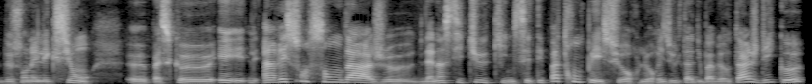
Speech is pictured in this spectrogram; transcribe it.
de son élection euh, parce que et un récent sondage d'un institut qui ne s'était pas trompé sur le résultat du balotage dit que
